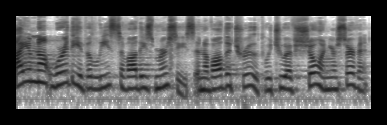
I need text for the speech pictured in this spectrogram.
I am not worthy of the least of all these mercies and of all the truth which you have shown your servant.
